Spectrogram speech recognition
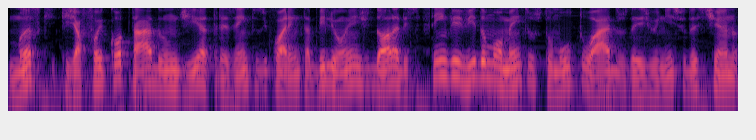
Musk, que já foi cotado um dia a 340 bilhões de dólares, tem vivido momentos tumultuados desde o início deste ano,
